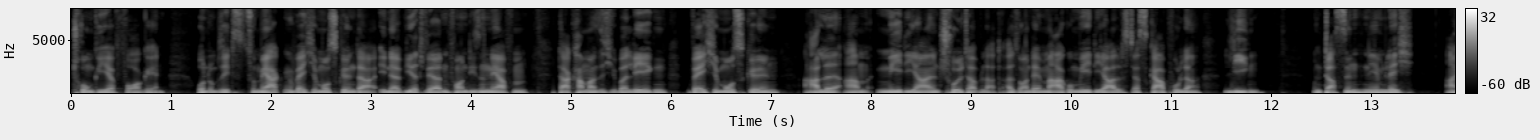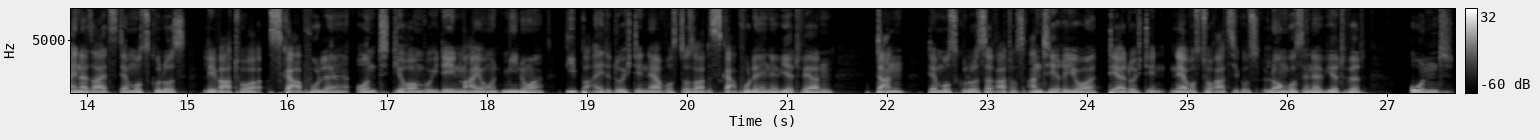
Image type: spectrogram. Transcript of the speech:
Trunci hervorgehen. Und um sich das zu merken, welche Muskeln da innerviert werden von diesen Nerven, da kann man sich überlegen, welche Muskeln alle am medialen Schulterblatt, also an der Mago medialis der Scapula liegen. Und das sind nämlich einerseits der Musculus levator scapulae und die Rhomboideen major und minor, die beide durch den Nervus dorsalis scapulae innerviert werden. Dann der Musculus serratus anterior, der durch den Nervus thoracicus longus innerviert wird. Und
